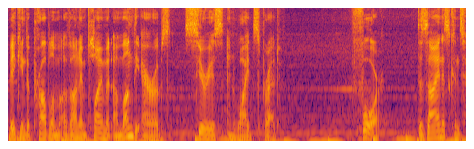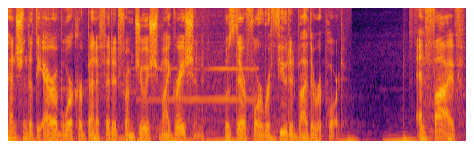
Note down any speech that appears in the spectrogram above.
making the problem of unemployment among the Arabs serious and widespread. 4. The Zionist contention that the Arab worker benefited from Jewish migration was therefore refuted by the report. And 5.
